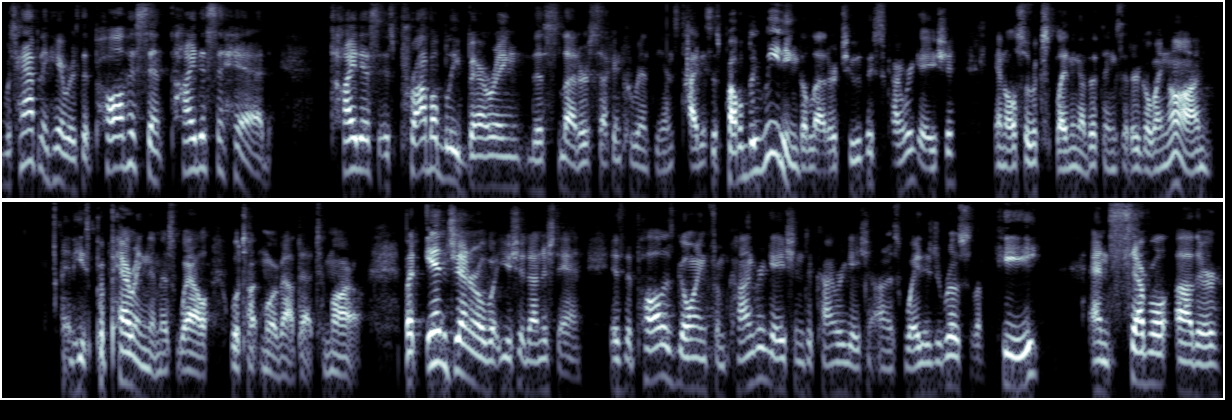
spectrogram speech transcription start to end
was happening here is that Paul has sent Titus ahead. Titus is probably bearing this letter, Second Corinthians. Titus is probably reading the letter to this congregation and also explaining other things that are going on and he's preparing them as well. We'll talk more about that tomorrow. But in general, what you should understand is that Paul is going from congregation to congregation on his way to Jerusalem. He and several other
